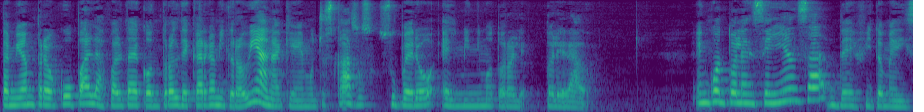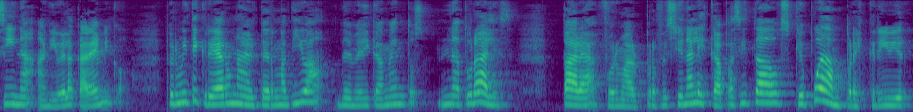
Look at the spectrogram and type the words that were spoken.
También preocupa la falta de control de carga microbiana, que en muchos casos superó el mínimo tolerado. En cuanto a la enseñanza de fitomedicina a nivel académico, permite crear una alternativa de medicamentos naturales para formar profesionales capacitados que puedan prescribir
